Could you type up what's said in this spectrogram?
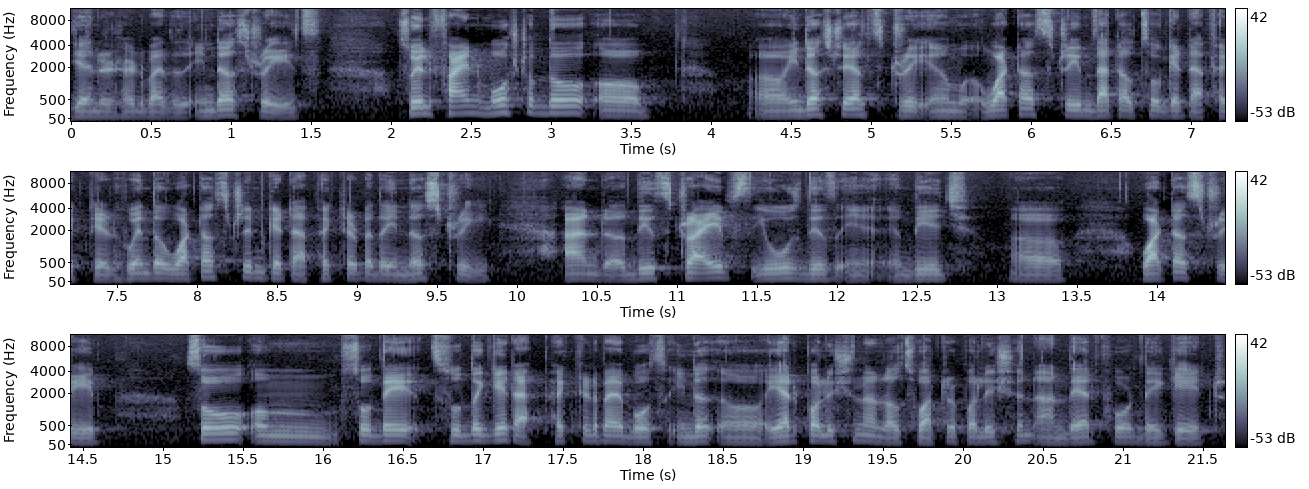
generated by the industries. So, you will find most of the uh, uh, industrial stream, um, water stream that also get affected. When the water stream get affected by the industry and uh, these tribes use these, uh, these water stream. So, um, so they so they get affected by both the, air pollution and also water pollution and therefore, they get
